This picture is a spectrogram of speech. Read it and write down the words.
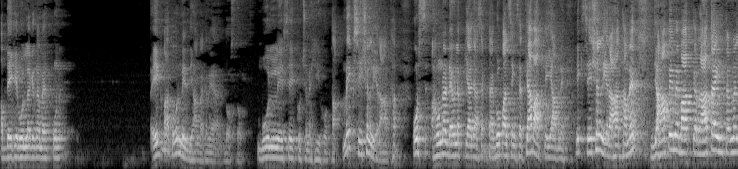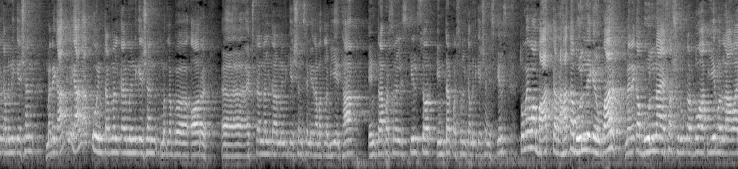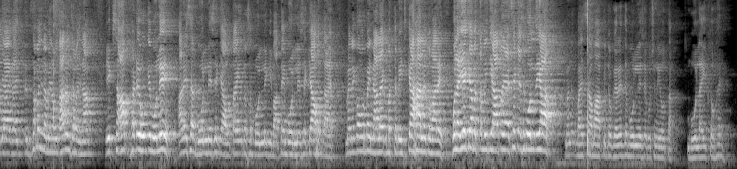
अब देखिए बोलना कितना महत्वपूर्ण है। एक बात और मेरे ध्यान रखने दोस्तों, बोलने से कुछ नहीं होता। मैं एक सेशन ले रहा था और हुनर डेवलप किया जा सकता है। गोपाल सिंह सर, क्या बात कही आपने? एक सेशन ले रहा था मैं, जहाँ पे मैं बात कर रहा था इंटरनल कम्युनिकेशन मैंने कहा था याद आपको इंटरनल कम्युनिकेशन मतलब और एक्सटर्नल कम्युनिकेशन से मेरा मतलब ये था इंट्रापर्सनल स्किल्स और इंटरपर्सनल कम्युनिकेशन स्किल्स तो मैं वहाँ बात कर रहा था बोलने के ऊपर। मैंने कहा, बोलना ऐसा शुरू कर दो, आप ये बदलाव आ जाएगा। समझना, मेरा उदाहरण समझना। एक साहब खड़े होके बोले, अरे सर, बोलने से क्या होता है? ये तो सब बोलने की बातें, बोलने से क्या होता है? मैंने कहा, और भाई, नालायक बदतमीज, क्या हाल है तुम्हारे? बोला, ये क्या बदतमीजी आप ऐसे कैसे बोल दिया? मैंने भाई साहब, आप ही तो कह रहे थे, बोलने से कुछ नहीं होता। बोला ही तो है।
